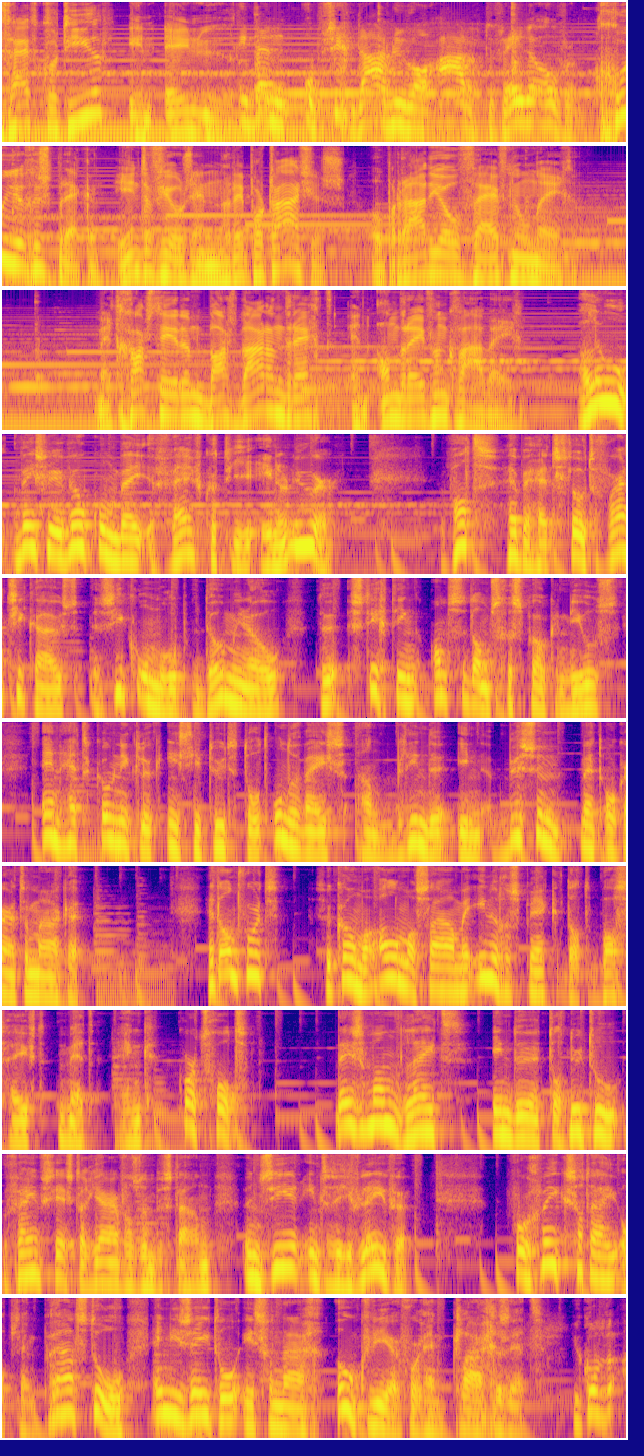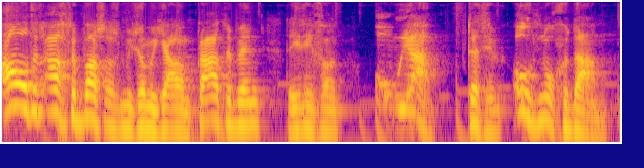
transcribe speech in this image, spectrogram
Vijf kwartier in één uur. Ik ben op zich daar nu wel aardig tevreden over. Goede gesprekken, interviews en reportages op Radio 509. Met gastheren Bas Barendrecht en André van Kwaabegen. Hallo, wees weer welkom bij Vijf kwartier in een uur. Wat hebben het Slotervaartziekenhuis, Ziekenomroep Domino, de Stichting Amsterdams Gesproken Nieuws en het Koninklijk Instituut tot Onderwijs aan Blinden in Bussum met elkaar te maken? Het antwoord? Ze komen allemaal samen in een gesprek dat Bas heeft met Henk Kortschot. Deze man leidt in de tot nu toe 65 jaar van zijn bestaan een zeer intensief leven. Vorige week zat hij op zijn praatstoel en die zetel is vandaag ook weer voor hem klaargezet. Je komt er altijd achter, Bas, als ik zo met jou aan het praten ben, dat je denkt van, oh ja, dat heb ik ook nog gedaan.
